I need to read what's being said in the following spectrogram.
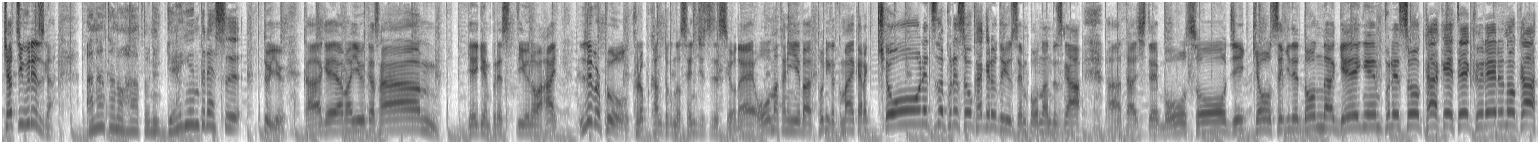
キャッチフレーズがあなたのハートにゲーゲンプレスという影山優香さん。ゲーゲンプレスっていうのははいリバプールクロップ監督の戦術ですよね。大まかに言えばとにかく前から強烈なプレスをかけるという戦法なんですが果たして妄想実況席でどんなゲーゲンプレスをかけてくれるのか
